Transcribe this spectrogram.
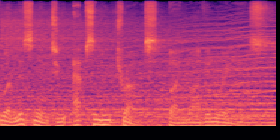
You are listening to Absolute Trance by Marvin Reeves.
